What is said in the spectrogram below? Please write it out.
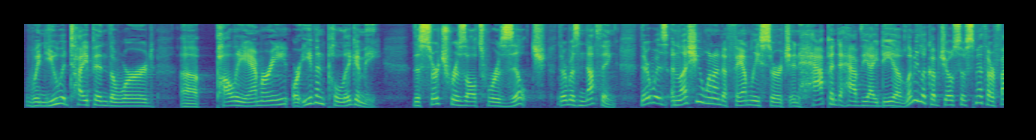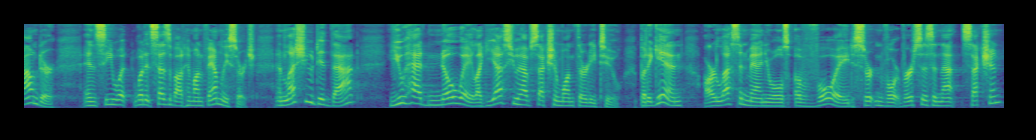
When you would type in the word uh, polyamory or even polygamy, the search results were zilch. There was nothing. There was, unless you went on a family search and happened to have the idea of, let me look up Joseph Smith, our founder, and see what, what it says about him on family search. Unless you did that, you had no way. Like, yes, you have section 132, but again, our lesson manuals avoid certain verses in that section,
